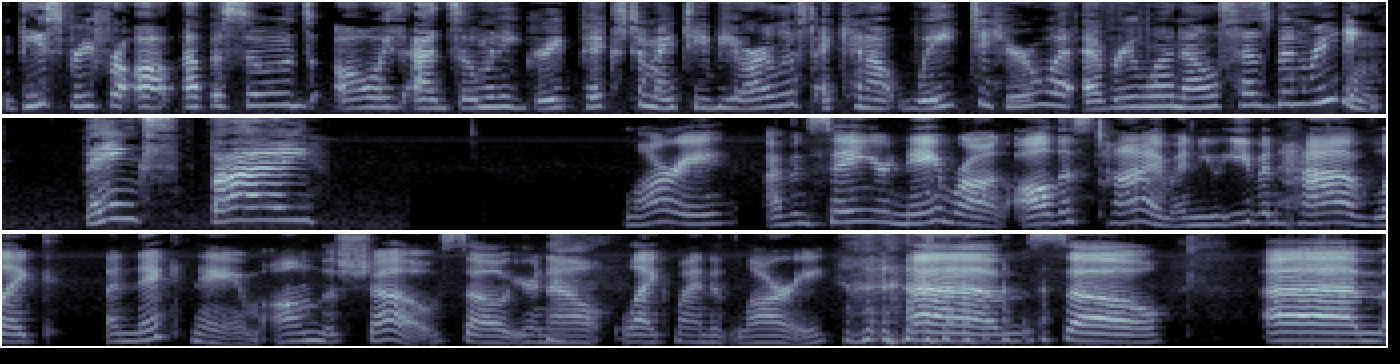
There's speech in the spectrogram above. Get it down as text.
These free for all episodes always add so many great picks to my TBR list. I cannot wait to hear what everyone else has been reading. Thanks. Bye. Laurie, I've been saying your name wrong all this time, and you even have like a nickname on the show. So you're now like minded Laurie. Um, so um,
